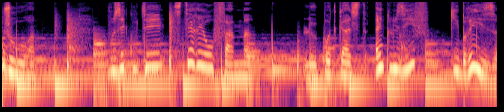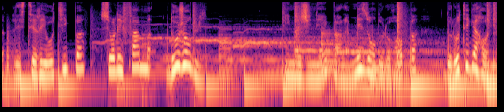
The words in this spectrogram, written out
Bonjour. Vous écoutez Stéréo Femmes, le podcast inclusif qui brise les stéréotypes sur les femmes d'aujourd'hui. Imaginé par la Maison de l'Europe de Lot-et-Garonne.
